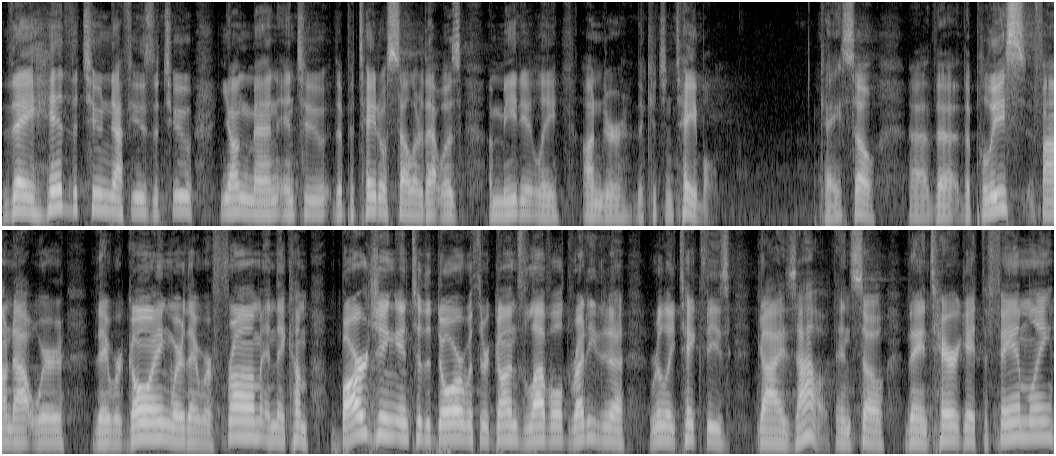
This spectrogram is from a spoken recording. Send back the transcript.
They hid the two nephews, the two young men, into the potato cellar that was immediately under the kitchen table. Okay, so uh, the, the police found out where they were going, where they were from, and they come barging into the door with their guns leveled, ready to really take these guys out. And so they interrogate the family,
